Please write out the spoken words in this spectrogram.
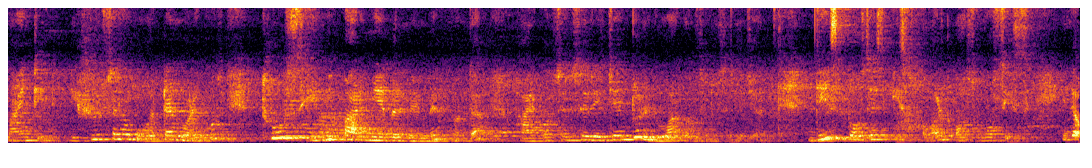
Mind it diffusion of water molecules through semi-permeable membrane from the high concentration region to lower concentration region this process is called osmosis in the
